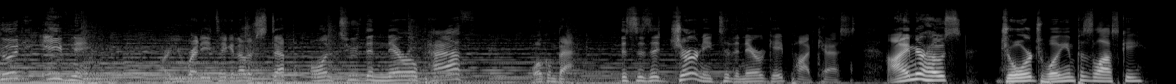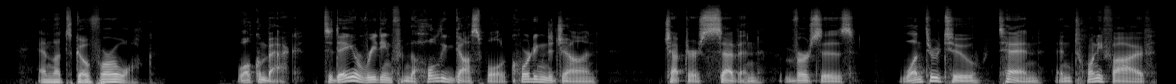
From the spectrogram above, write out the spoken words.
good evening. Are you ready to take another step onto the narrow path? Welcome back. This is a Journey to the Narrow Gate podcast. I'm your host, George William Pazlowski, and let's go for a walk. Welcome back. Today, a reading from the Holy Gospel according to John, chapter 7, verses 1 through 2, 10, and 25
